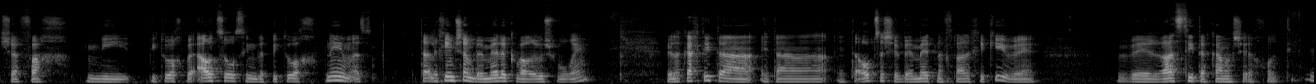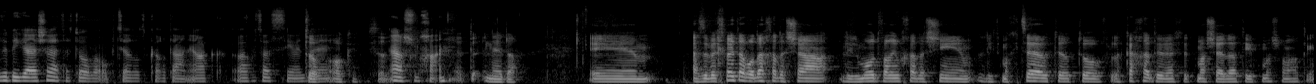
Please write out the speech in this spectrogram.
שהפך מפיתוח ב outsourcing לפיתוח פנים, אז תהליכים שם במילא כבר היו שבורים. ולקחתי את, ה, את, ה, את האופציה שבאמת נפלה לחיקי, ו... ורצתי איתה כמה שיכולתי. זה בגלל שאתה טוב, האופציה הזאת קרתה, אני רק, רק רוצה לשים את טוב, זה אוקיי, בסדר. על השולחן. נהדר. אמ, אז זה בהחלט עבודה חדשה, ללמוד דברים חדשים, להתמקצע יותר טוב, לקחת את מה שידעתי, כמו שאמרתי,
